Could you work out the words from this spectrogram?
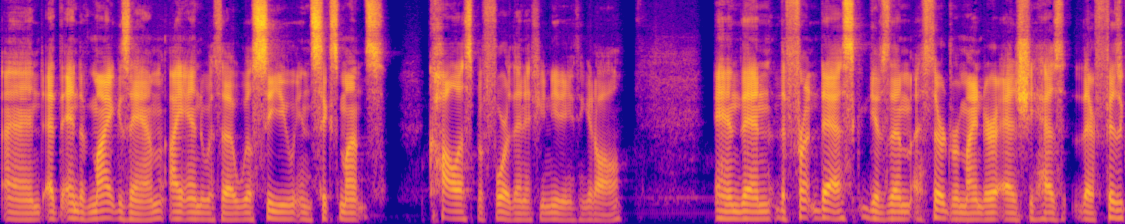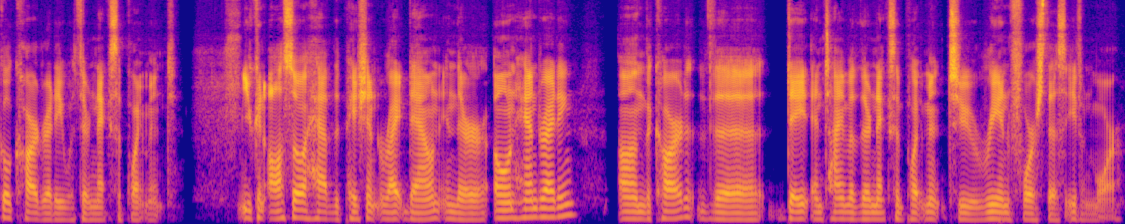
And at the end of my exam, I end with a we'll see you in six months. Call us before then if you need anything at all. And then the front desk gives them a third reminder as she has their physical card ready with their next appointment. You can also have the patient write down in their own handwriting on the card the date and time of their next appointment to reinforce this even more.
